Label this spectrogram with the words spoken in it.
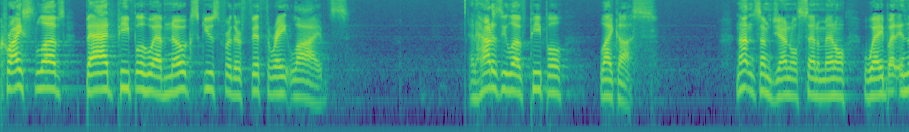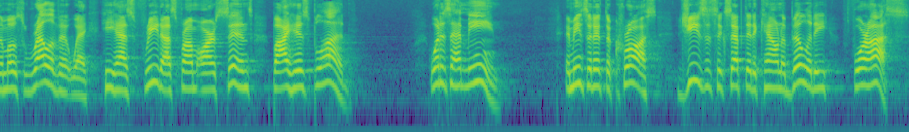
Christ loves bad people who have no excuse for their fifth rate lives. And how does he love people like us? Not in some general sentimental way, but in the most relevant way. He has freed us from our sins by his blood. What does that mean? It means that at the cross, Jesus accepted accountability for us.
